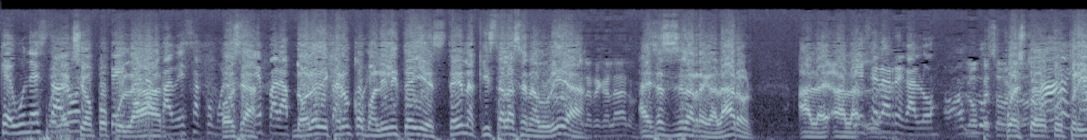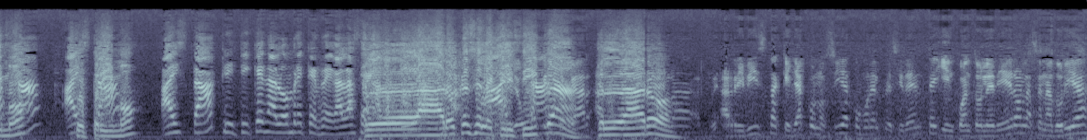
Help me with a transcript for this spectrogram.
que un estado elección tenga popular. la cabeza como O la sea, para no le dijeron como a Lili y estén, aquí está la senaduría. Se la regalaron. A esa sí se la regalaron. A la, a la- ¿Quién se la regaló? Pues tu, Ah, primo, tu está. primo. Ahí está, critiquen al hombre que regala senaduría. Claro que se le está. critica, claro. Arribista que ya conocía cómo era el presidente y en cuanto le dieron la senaduría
